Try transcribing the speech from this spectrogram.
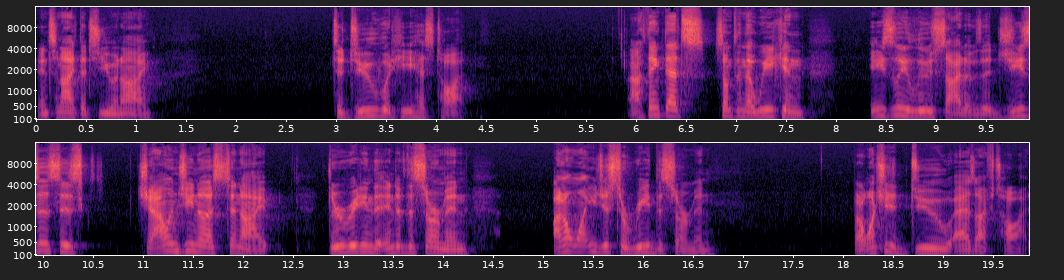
and tonight that's you and I, to do what he has taught. I think that's something that we can easily lose sight of that Jesus is challenging us tonight through reading the end of the sermon, I don't want you just to read the sermon, but I want you to do as I've taught.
